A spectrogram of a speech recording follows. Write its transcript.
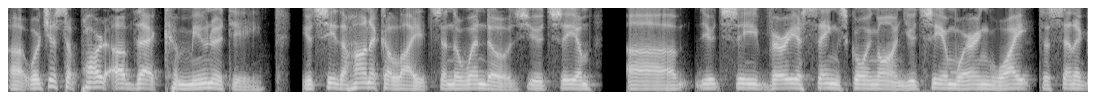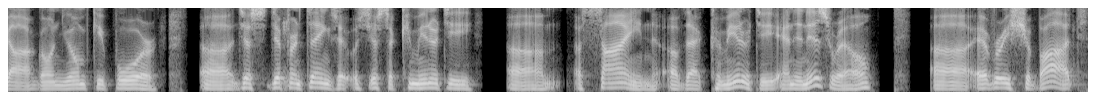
uh, were just a part of that community. You'd see the Hanukkah lights in the windows. You'd see them. Uh, you'd see various things going on. You'd see them wearing white to synagogue on Yom Kippur. Uh, just different things. It was just a community, um, a sign of that community. And in Israel, uh, every Shabbat,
